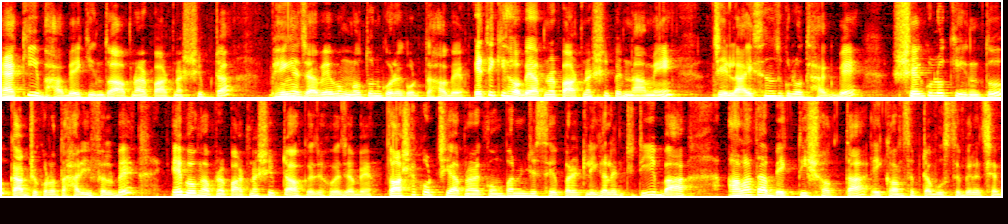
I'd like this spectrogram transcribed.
একইভাবে কিন্তু আপনার পার্টনারশিপটা ভেঙে যাবে এবং নতুন করে করতে হবে। এতে কি হবে? আপনার পার্টনারশিপের নামে যে লাইসেন্সগুলো থাকবে, সেগুলো কিন্তু কার্যকরতা হারিয়ে ফেলবে এবং আপনার পার্টনারশিপটা অকেজ হয়ে যাবে। তো আশা করছি আপনারা কোম্পানির যে সেপারেট লিগাল এন্টিটি বা আলাদা ব্যক্তি সত্তা এই কনসেপ্টটা বুঝতে পেরেছেন।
